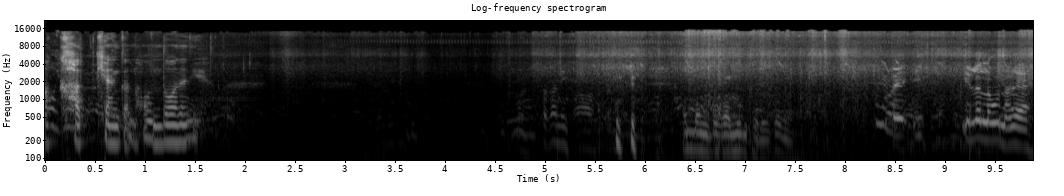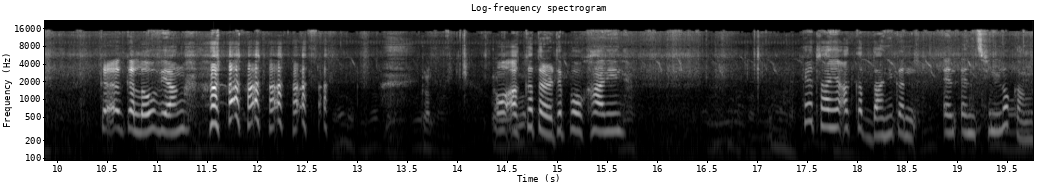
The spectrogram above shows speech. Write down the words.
a khat khyang kan hon don ani mong ko lung thori ko ila lo na nga. Ka ka lo vyang. O akatar te po khanin hết lại ăn cắp đàn cần en en xin lúc càng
